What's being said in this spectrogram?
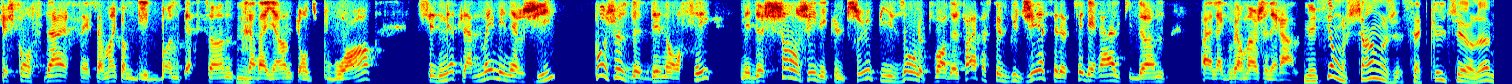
que je considère sincèrement comme des bonnes personnes, travaillantes, qui ont du pouvoir, c'est de mettre la même énergie, pas juste de dénoncer, mais de changer les cultures, puis ils ont le pouvoir de le faire parce que le budget, c'est le fédéral qui donne à la gouverneure générale. Mais si on change cette culture-là, M.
